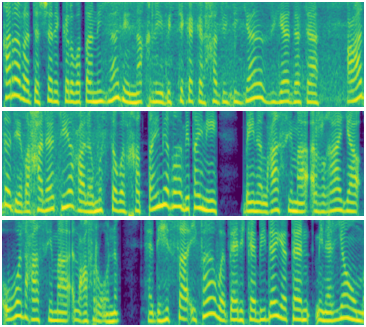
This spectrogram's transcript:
قررت الشركة الوطنية للنقل بالسكك الحديدية زيادة عدد الرحلات على مستوى الخطين الرابطين بين العاصمة الرغاية والعاصمة العفرون. هذه الصائفة وذلك بداية من اليوم.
